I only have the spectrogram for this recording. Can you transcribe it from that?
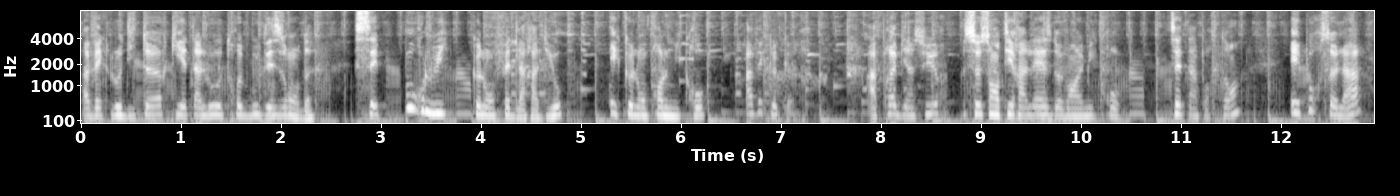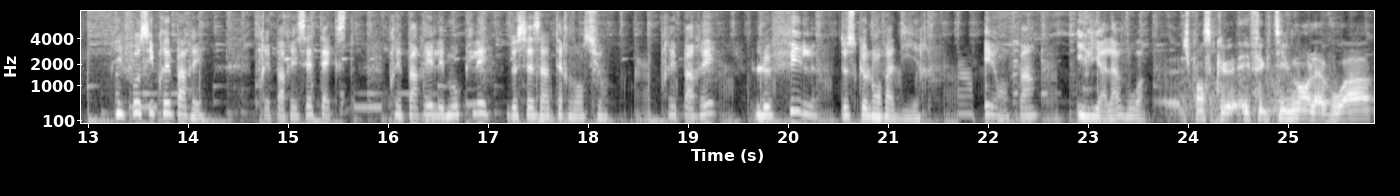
avec l'auditeur qui est à l'autre bout des ondes. C'est pour lui que l'on fait de la radio et que l'on prend le micro avec le cœur. Après, bien sûr, se sentir à l'aise devant un micro, c'est important. Et pour cela, il faut s'y préparer. Préparer ses textes, préparer les mots-clés de ses interventions, préparer le fil de ce que l'on va dire. Et enfin, il y a la voix. Je pense que effectivement la voix,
